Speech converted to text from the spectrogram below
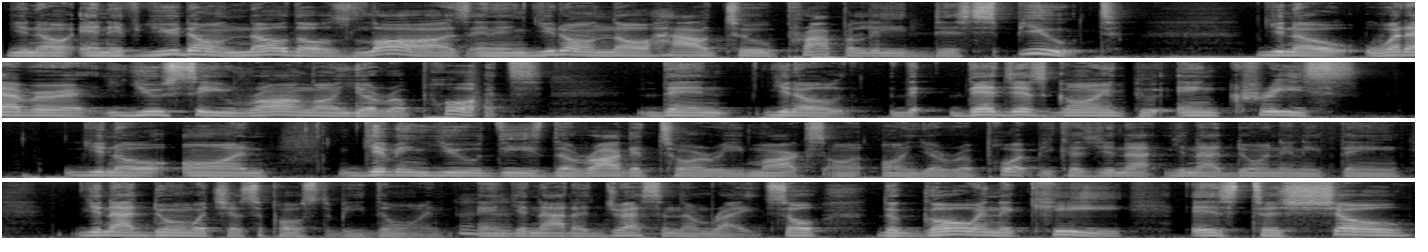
You know, and if you don't know those laws and then you don't know how to properly dispute, you know, whatever you see wrong on your reports, then you know they're just going to increase you know, on giving you these derogatory marks on, on your report because you're not you're not doing anything you're not doing what you're supposed to be doing mm-hmm. and you're not addressing them right. So the goal and the key is to show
